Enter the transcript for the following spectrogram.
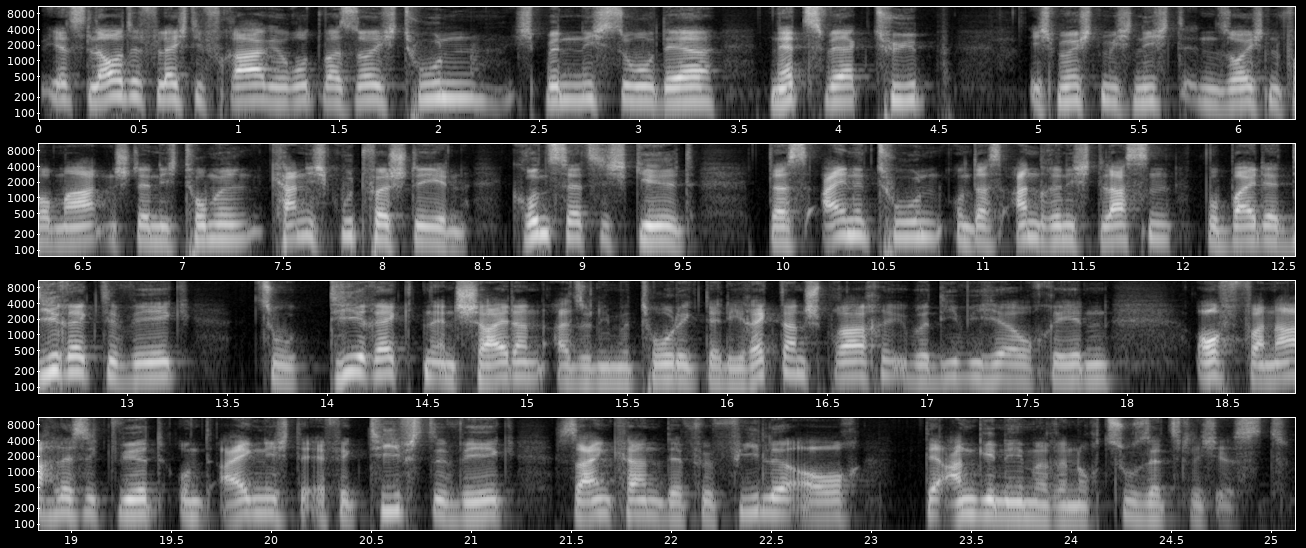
Jetzt lautet vielleicht die Frage, Rot, was soll ich tun? Ich bin nicht so der Netzwerktyp. Ich möchte mich nicht in solchen Formaten ständig tummeln. Kann ich gut verstehen. Grundsätzlich gilt, das eine tun und das andere nicht lassen, wobei der direkte Weg zu direkten Entscheidern, also die Methodik der Direktansprache, über die wir hier auch reden, oft vernachlässigt wird und eigentlich der effektivste Weg sein kann, der für viele auch der angenehmere noch zusätzlich ist.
